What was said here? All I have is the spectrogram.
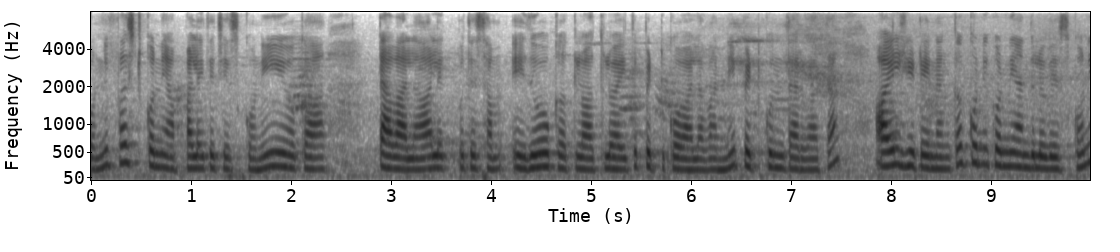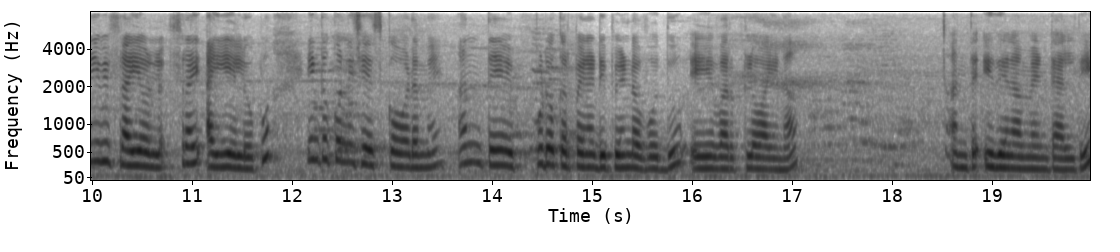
కొన్ని. ఫస్ట్ కొన్ని అప్పాలు అయితే చేసుకొని ఒక టవాలా లేకపోతే సమ్ ఏదో ఒక క్లాత్లో అయితే పెట్టుకోవాలి. అవన్నీ పెట్టుకున్న తర్వాత ఆయిల్ హీట్ అయినాక కొన్ని కొన్ని అందులో వేసుకొని ఇవి ఫ్రై ఫ్రై అయ్యేలోపు ఇంకా కొన్ని చేసుకోవడమే. అంతే ఎప్పుడు ఒకరిపైన డిపెండ్ అవ్వద్దు ఏ వర్క్లో అయినా. అంతే ఇదే నా మెంటాలిటీ.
